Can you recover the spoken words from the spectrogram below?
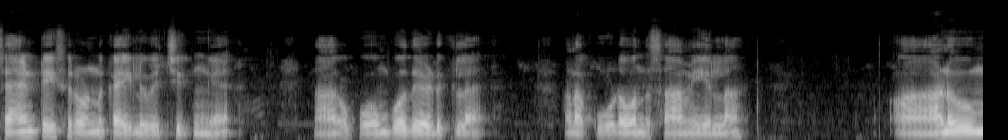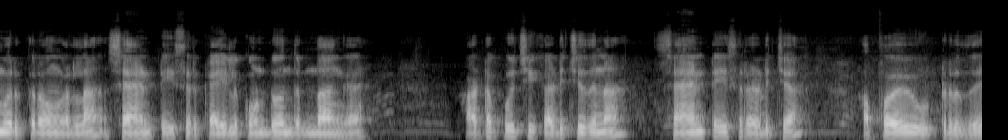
சானிடைசர் ஒன்று கையில் வச்சுக்குங்க. நாங்கள் போகும்போது எடுக்கலை. ஆனால் கூட வந்த சாமியெல்லாம் அனுபவம் இருக்கிறவங்கெல்லாம் சானிடைசர் கையில் கொண்டு வந்திருந்தாங்க. அட்டைப்பூச்சி கடிச்சதுன்னா சானிடைசர் அடித்தா அப்போவே விட்டுருது.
